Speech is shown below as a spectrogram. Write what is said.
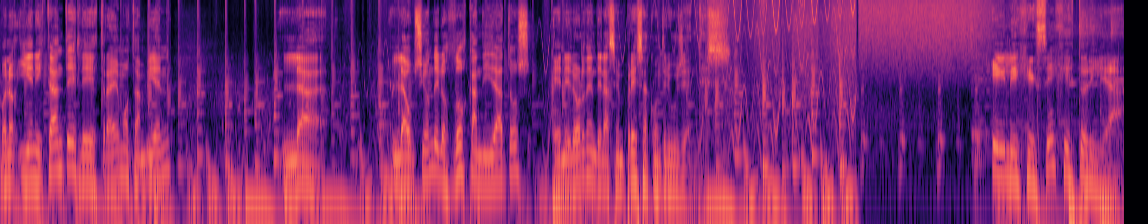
Bueno, y en instantes les traemos también la, la opción de los dos candidatos en el orden de las empresas contribuyentes. LGC Gestoría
